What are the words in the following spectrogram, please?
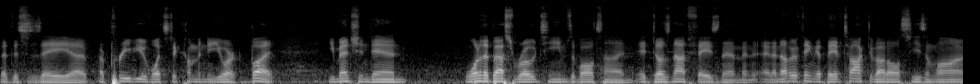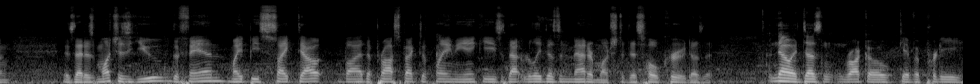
that this is a, uh, a preview of what's to come in New York, but you mentioned Dan one of the best road teams of all time. It does not faze them. And, and another thing that they've talked about all season long is that as much as you, the fan, might be psyched out by the prospect of playing the Yankees, that really doesn't matter much to this whole crew, does it? No, it doesn't. Rocco gave a pretty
